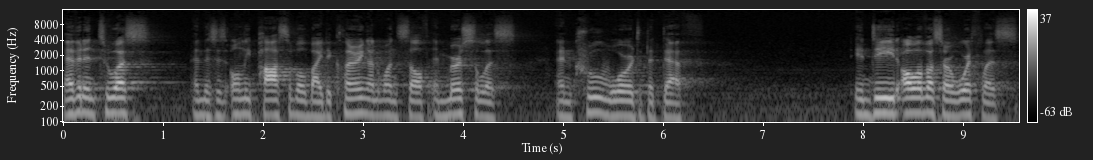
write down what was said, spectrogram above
Evident to us, and this is only possible by declaring on oneself a merciless and cruel war to the death. Indeed, all of us are worthless.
